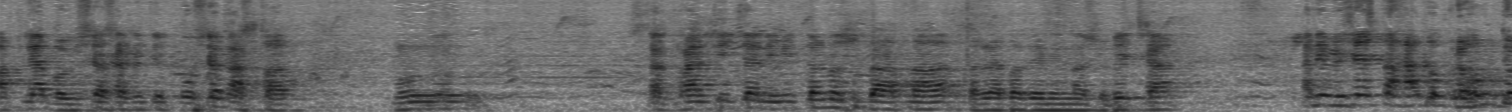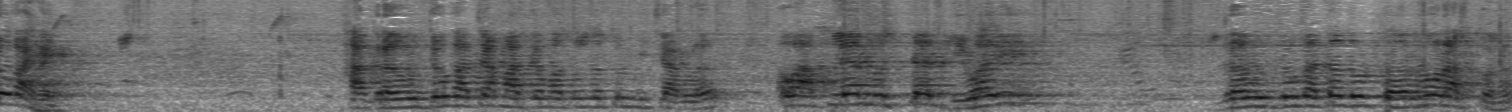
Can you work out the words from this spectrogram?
आपल्या भविष्यासाठी ते पोषक असतात. म्हणून संक्रांतीच्या निमित्तानं सुद्धा आपला सगळ्या भगिनींना शुभेच्छा. आणि विशेषतः हा जो ग्रहउद्योग आहे हा ग्रहउद्योगाच्या माध्यमातून जर तुम्ही विचारलं अहो आपल्या नुसत्या दिवाळी ग्रहउद्योगाचा जो टर्नओव्हर असतो ना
